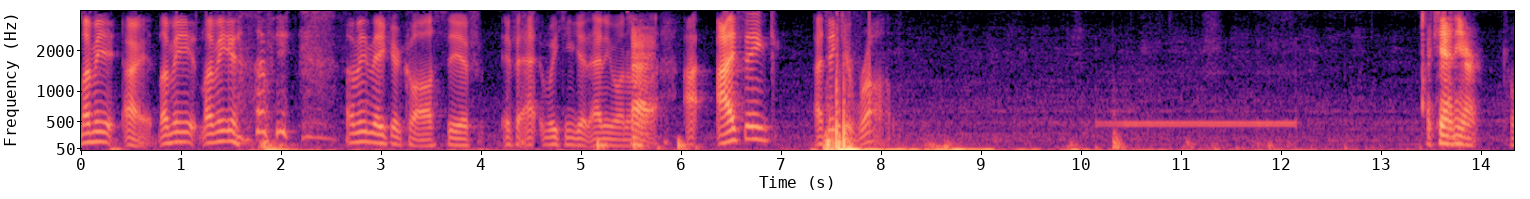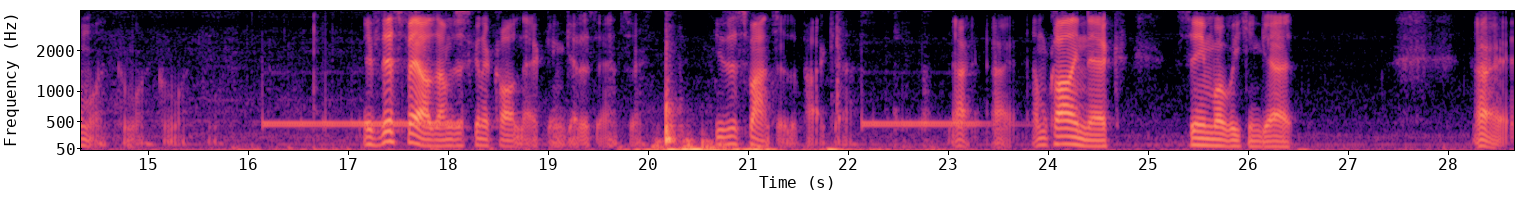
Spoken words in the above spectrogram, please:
Let me. All right. Let me. Let me. Let me. Let me make a call. See if if we can get anyone on. Right. I I think I think you're wrong. I can't hear. Come on. Come on. Come on. Come on. If this fails, I'm just gonna call Nick and get his answer. He's a sponsor of the podcast. All right. All right. I'm calling Nick, seeing what we can get. All right.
